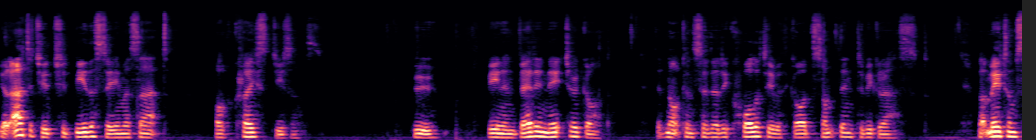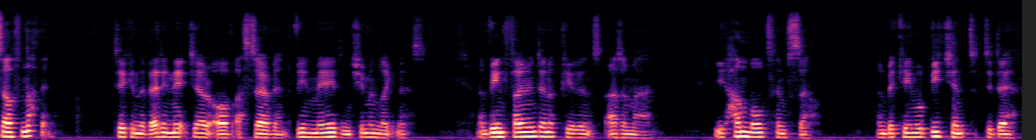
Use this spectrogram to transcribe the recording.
Your attitude should be the same as that of Christ Jesus, who, being in very nature God, did not consider equality with God something to be grasped, but made himself nothing, taking the very nature of a servant, being made in human likeness, and being found in appearance as a man. He humbled himself and became obedient to death,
